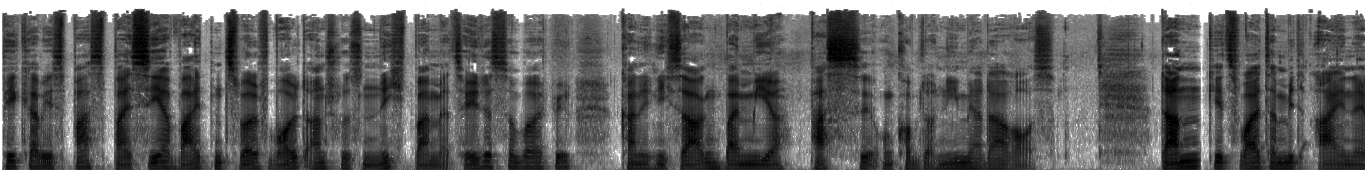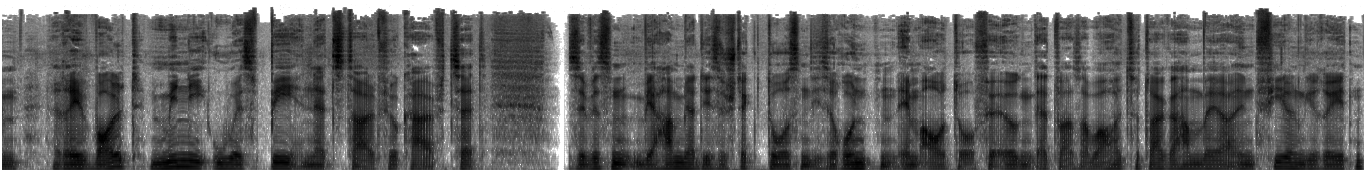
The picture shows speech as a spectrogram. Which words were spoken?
PKWs passt, bei sehr weiten 12 Volt Anschlüssen nicht, bei Mercedes zum Beispiel, kann ich nicht sagen, bei mir passt sie und kommt auch nie mehr da raus. Dann geht es weiter mit einem Revolt Mini USB Netzteil für Kfz. Sie wissen, wir haben ja diese Steckdosen, diese Runden im Auto für irgendetwas. Aber heutzutage haben wir ja in vielen Geräten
